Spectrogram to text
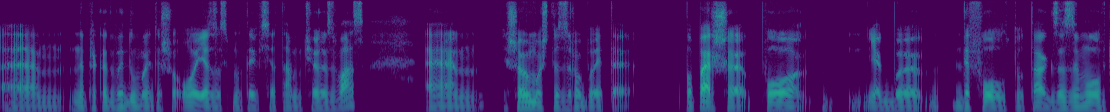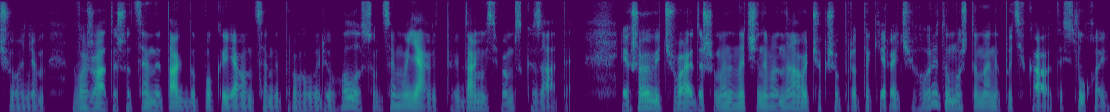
ем, наприклад, ви думаєте, що о, я засмутився там через вас. Ем, Що ви можете зробити? По-перше, по якби дефолту, так, за замовчуванням, вважати, що це не так, допоки я вам це не проговорю голосом, це моя відповідальність вам сказати. Якщо ви відчуваєте, що в мене наче нема навичок, щоб про такі речі говорити, можете мене поцікавитись. Слухай.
